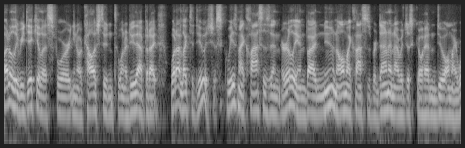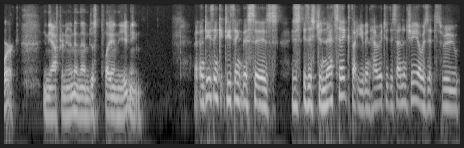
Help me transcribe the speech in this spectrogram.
utterly ridiculous for you know a college student to want to do that. But I what I'd like to do is just squeeze my classes in early, and by noon all my classes were done, and I would just go ahead and do all my work in the afternoon, and then just play in the evening. And do you think do you think this is is this, is this genetic that you've inherited this energy, or is it through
